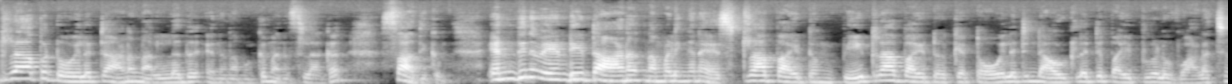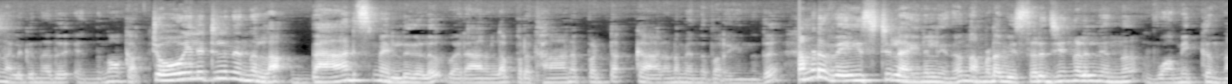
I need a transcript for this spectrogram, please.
ട്രാപ്പ് ടോയ്ലറ്റ് ആണ് നല്ലത് എന്ന് നമുക്ക് മനസ്സിലാക്കാൻ സാധിക്കും. എന്തിനു വേണ്ടിയിട്ടാണ് നമ്മളിങ്ങനെ എസ് ട്രാപ്പ് ആയിട്ടും പി ട്രാപ്പ് ആയിട്ടും ഒക്കെ ടോയ്ലറ്റിന്റെ ഔട്ട്ലെറ്റ് പൈപ്പുകൾ വളച്ച് നൽകുന്നത് എന്ന് നോക്കാം. ടോയ്ലറ്റിൽ നിന്നുള്ള ബാഡ് സ്മെല്ലുകൾ വരാനുള്ള പ്രധാനപ്പെട്ട കാരണം എന്ന് പറയുന്നത് നമ്മുടെ വേസ്റ്റ് ലൈനിൽ നിന്ന് നമ്മുടെ വിസർജ്യങ്ങളിൽ നിന്ന് വമിക്കുന്ന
